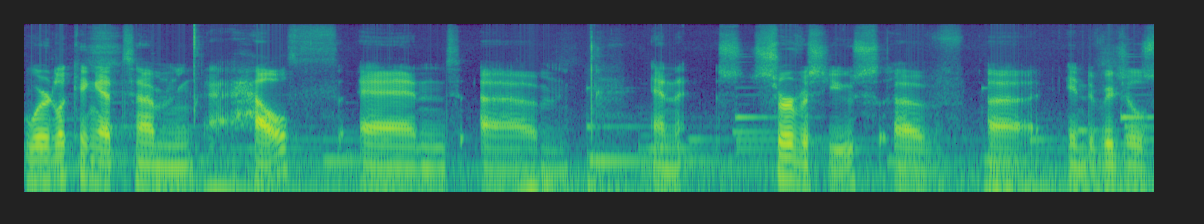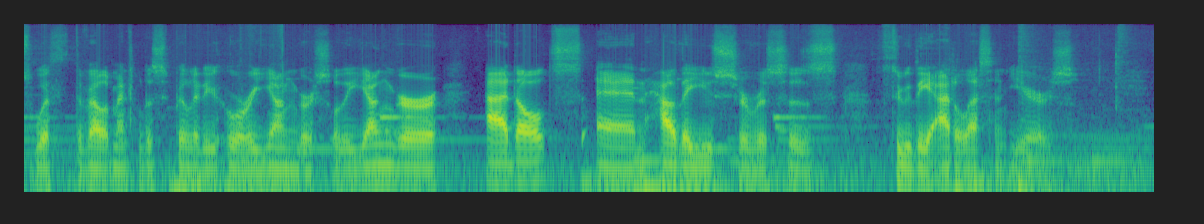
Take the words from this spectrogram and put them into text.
We're looking at um, health and, um, and service use of uh, individuals with developmental disability who are younger. So the younger adults and how they use services through the adolescent years.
